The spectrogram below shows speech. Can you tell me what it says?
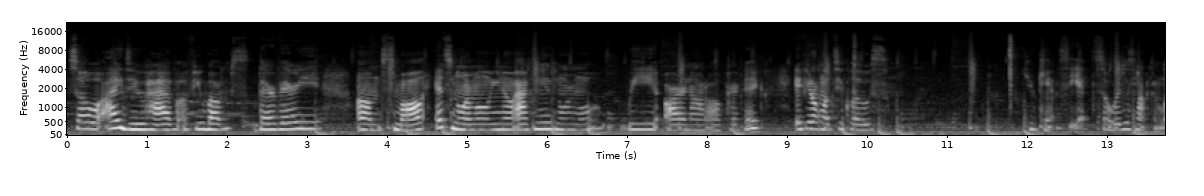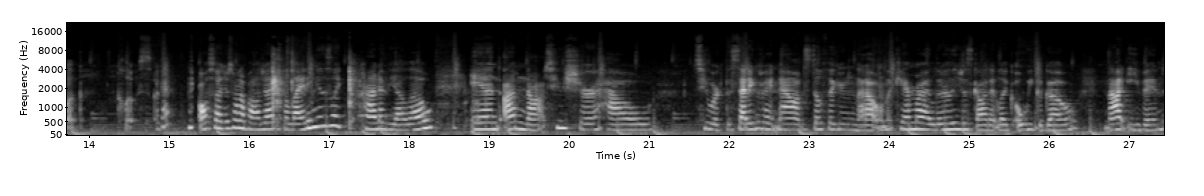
So I do have a few bumps. They're very um, small. It's normal you know acne is normal. We are not all perfect. If you don't look too close you can't see it. So we're just not gonna look close, okay? Also, I just want to apologize. The lighting is like kind of yellow and I'm not too sure how to work the settings right now. I'm still figuring that out on the camera. I literally just got it like a week ago, not even.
